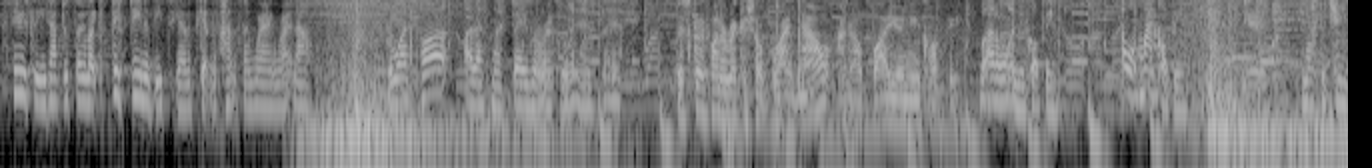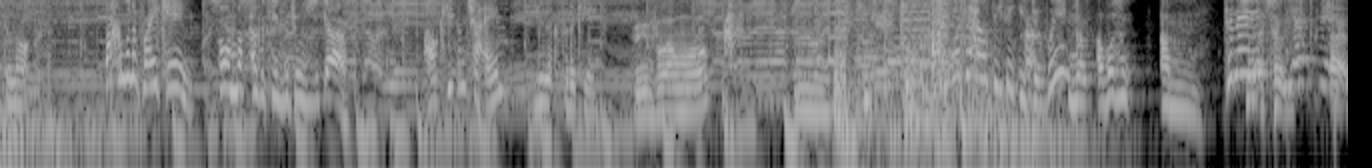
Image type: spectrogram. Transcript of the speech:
Seriously, you'd have to sew like 15 of these together to get the pants I'm wearing right now. The worst part, I left my favorite record at his place. Let's go find a record shop right now, and I'll buy you a new copy. But I don't want a new copy. I want my copy. He must have changed the locks. Like I'm gonna break in. Someone must have a key for Jules' gaff. I'll keep them chatting. You look for the key. Room for one more? What the hell do you think you're doing? No, I wasn't. Um. Denise! See, I uh,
